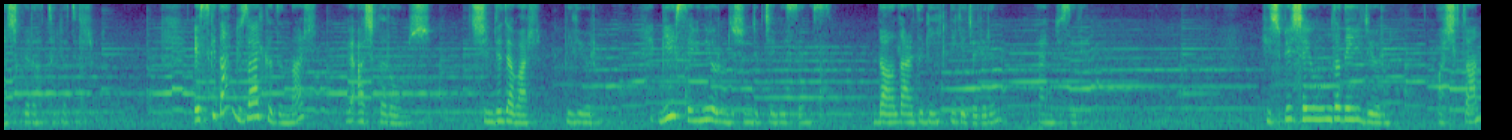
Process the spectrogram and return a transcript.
aşkları hatırlatır. Eskiden güzel kadınlar ve aşklar olmuş. Şimdi de var, biliyorum. Bir seviniyorum düşündükçe bilseniz. Dağlarda geyikli gecelerin en güzeli. Hiçbir şey umurumda değil diyorum. Aşktan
